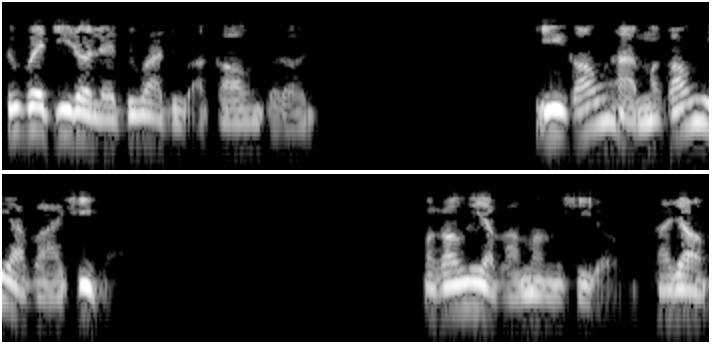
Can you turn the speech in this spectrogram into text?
သူ့ဘက်ကြည့်တော့လည်း သူ့ဟာသူအကောင်းဆိုတော့ ဒီကောင်းတာမကောင်းစရာ ဘာရှိမှာလဲ။မကောင်းစရာ ဘာမှမရှိတော့ဘူး။ဒါကြောင့်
